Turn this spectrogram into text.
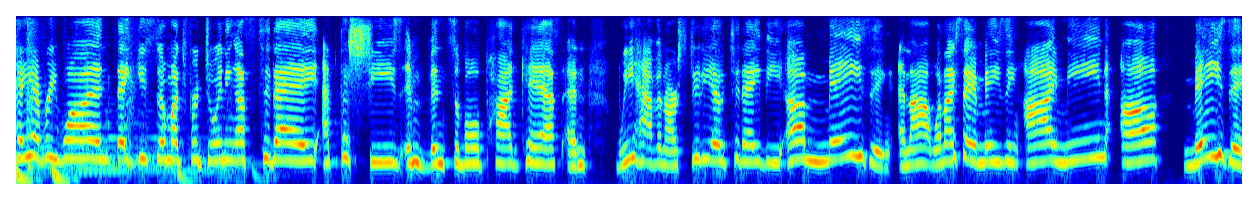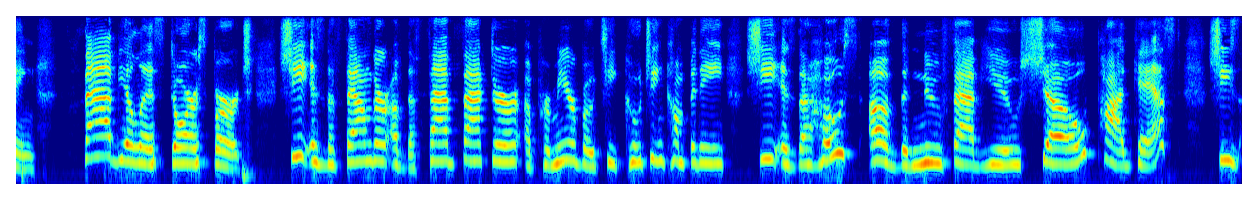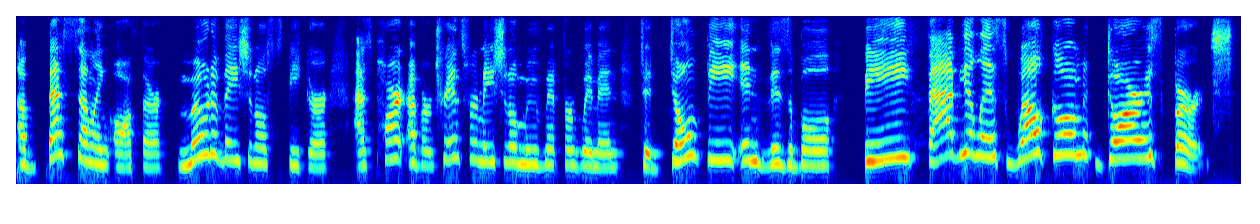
Hey everyone, thank you so much for joining us today at the She's Invincible podcast. And we have in our studio today the amazing, and I, when I say amazing, I mean amazing fabulous Doris Birch. She is the founder of the Fab Factor, a premier boutique coaching company. She is the host of the new Fab You show podcast. She's a best selling author, motivational speaker, as part of her transformational movement for women to don't be invisible, be fabulous. Welcome, Doris Birch.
